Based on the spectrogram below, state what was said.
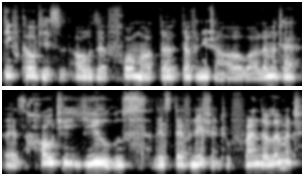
difficulties of the formal de definition of a limiter is how to use this definition to find a limit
